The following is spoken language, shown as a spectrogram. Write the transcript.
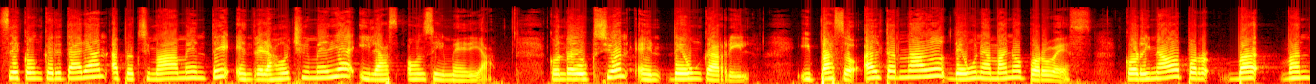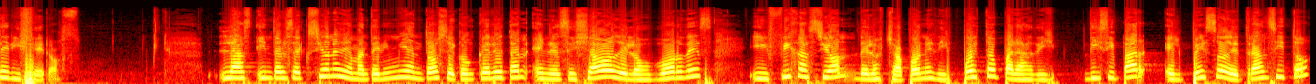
se concretarán aproximadamente entre las ocho y media y las once y media, con reducción de un carril y paso alternado de una mano por vez, coordinado por banderilleros. Las intersecciones de mantenimiento se concretan en el sellado de los bordes y fijación de los chapones dispuestos para disipar el peso de tránsito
